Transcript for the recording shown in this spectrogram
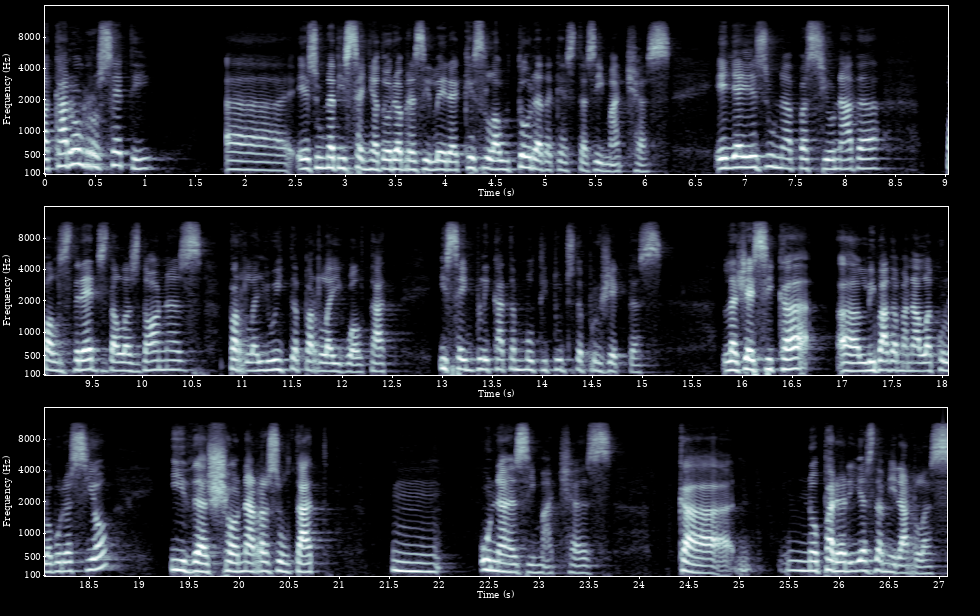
La Carol Rossetti eh, és una dissenyadora brasilera que és l'autora d'aquestes imatges. Ella és una apassionada pels drets de les dones, per la lluita per la igualtat i s'ha implicat en multituds de projectes. La Jèssica eh, li va demanar la col·laboració i d'això n'ha resultat mm, unes imatges que no pararies de mirar-les.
